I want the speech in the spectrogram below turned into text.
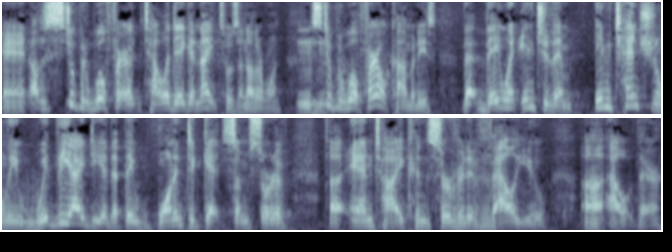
and oh, stupid Will Ferrell. Talladega Nights was another one. Stupid Will Ferrell comedies that they went into them intentionally with the idea that they wanted to get some sort of uh, anti-conservative value uh, out there.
